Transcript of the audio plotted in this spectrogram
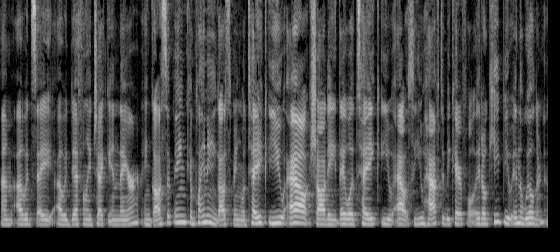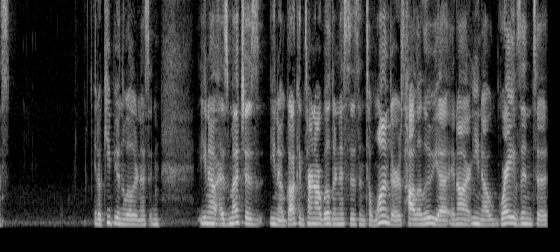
Um, I would say I would definitely check in there. And gossiping, complaining and gossiping will take you out, shoddy. They will take you out. So you have to be careful. It'll keep you in the wilderness. It'll keep you in the wilderness. And you know, as much as, you know, God can turn our wildernesses into wonders, hallelujah, and our, you know, graves into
